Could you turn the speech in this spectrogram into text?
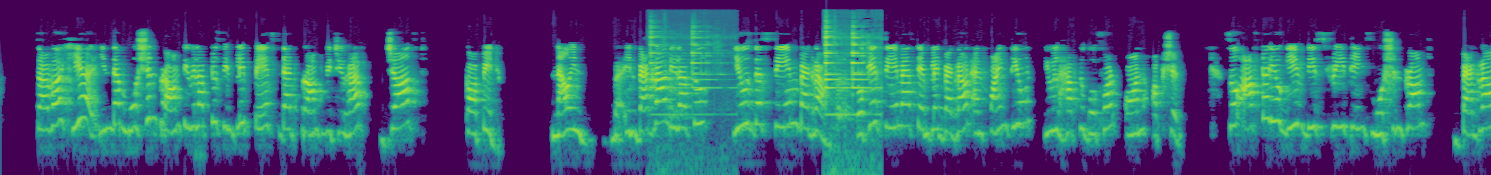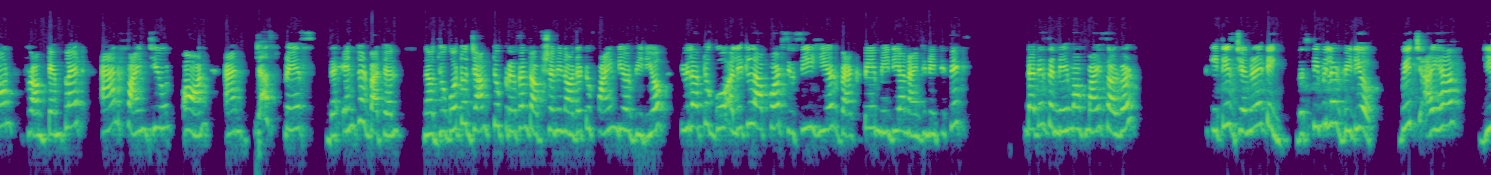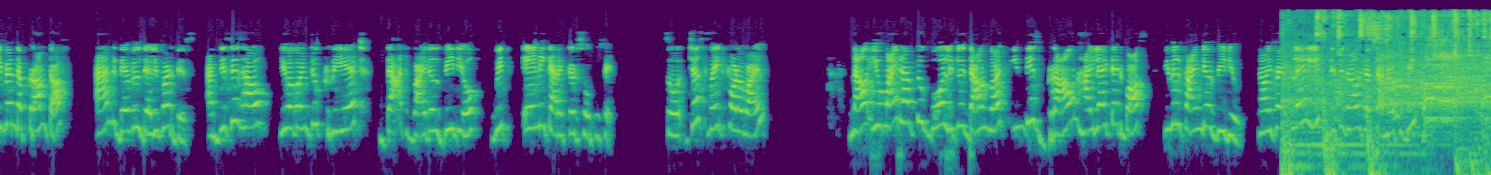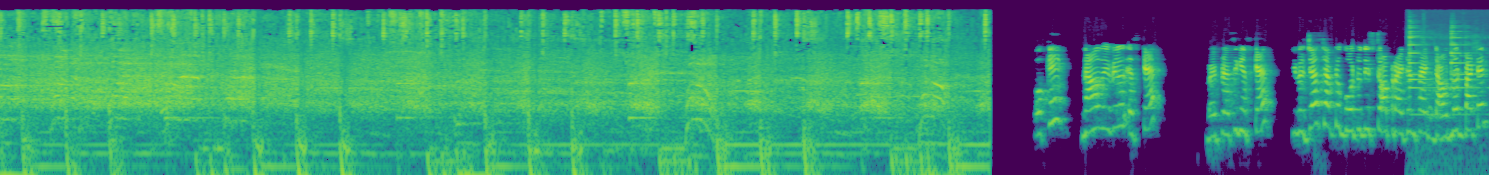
server here in the motion prompt you will have to simply paste that prompt which you have just copied now in in background you'll have to use the same background. Okay same as template background and fine tune you will have to go for on option. So after you give these three things motion prompt background from template and fine tune on and just press the enter button. Now to go to jump to present option in order to find your video you will have to go a little upwards. You see here vagpe media 1986 that is the name of my server. It is generating the similar video which I have given the prompt of and they will deliver this. And this is how you are going to create that viral video with any character, so to say. So just wait for a while. Now you might have to go a little downwards in this brown highlighted box. you will find your video. Now if I play it, this is how it has turned out to be. Now we will escape by pressing escape. You will just have to go to this top right hand side download button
